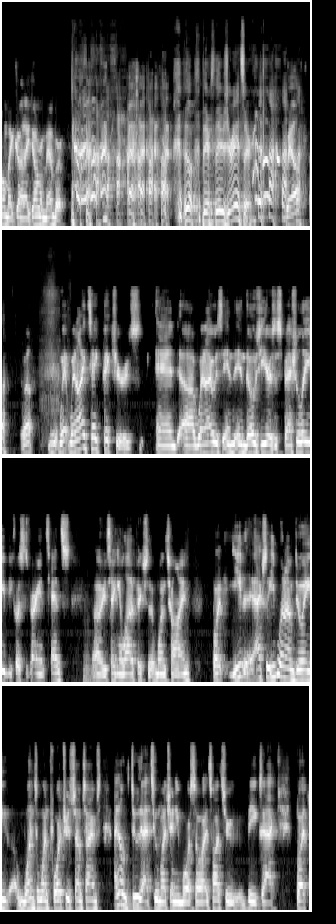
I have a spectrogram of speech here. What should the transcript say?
Oh my God, I don't remember. there's there's your answer. well, well, when, when I take pictures, and uh, when I was in in those years, especially because it's very intense, uh, you're taking a lot of pictures at one time. But even actually, even when I'm doing one-to-one portraits, sometimes I don't do that too much anymore. So it's hard to be exact. But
